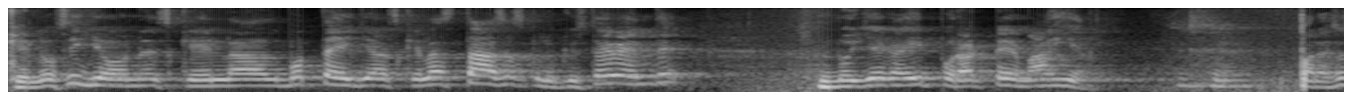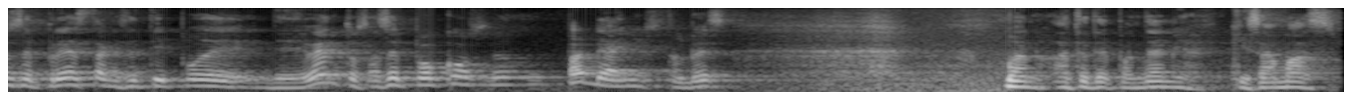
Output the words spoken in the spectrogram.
que los sillones, que las botellas, que las tazas, que lo que usted vende, no llega ahí por arte de magia. Para eso se prestan ese tipo de, de eventos. Hace pocos, un par de años tal vez, bueno, antes de pandemia, quizá más,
